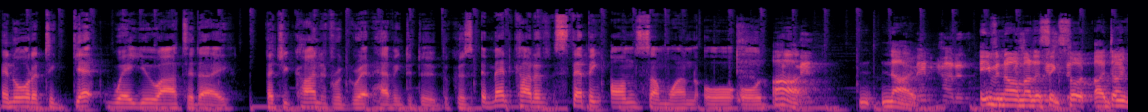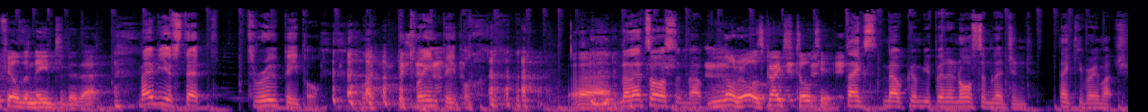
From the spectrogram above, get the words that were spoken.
in order to get where you are today that you kind of regret having to do because it meant kind of stepping on someone or or oh, n- no. Even though I'm under six foot, I don't feel the need to do that. maybe you've stepped through people, like between people. Uh, no, that's awesome, Malcolm. Not at all. It's great to talk to you. Thanks, Malcolm. You've been an awesome legend. Thank you very much.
